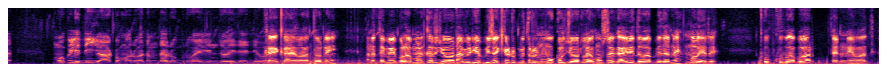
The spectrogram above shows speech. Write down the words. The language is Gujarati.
મોકલી દીજો આટો મારવા તમે તાર રૂબરૂ આવીને જોઈ જાય દેવા. કાંઈ કાંઈ વાંધો નહીં. અને તમે ભલામણ કરજો અને વીડિયો બીજા ખેડૂત મિત્રોને મોકલજો એટલે શું છે કે આવી દવા બીજાને મળી રહે. ખૂબ ખૂબ આભાર ધન્યવાદ.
